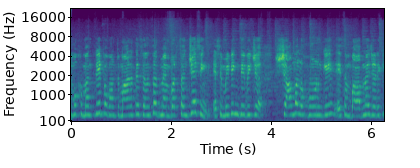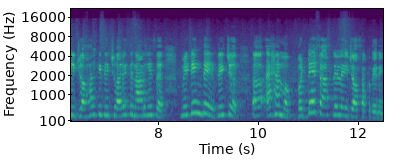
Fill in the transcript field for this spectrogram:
ਮੁੱਖ ਮੰਤਰੀ ਭਗਵੰਤ ਮਾਨ ਅਤੇ ਸੰਸਦ ਮੈਂਬਰ ਸੰਜੇ ਸਿੰਘ ਇਸ ਮੀਟਿੰਗ ਦੇ ਵਿੱਚ ਸ਼ਾਮਲ ਹੋਣਗੇ। ਇਹ ਸੰਭਾਵਨਾ ਜਿਹੜੀ ਕਿ ਜ਼ਾਹਰ ਕੀਤੀ ਜਾ ਰਹੀ ਤੇ ਨਾਲ ਹੀ ਇਸ ਮੀਟਿੰਗ ਦੇ ਵਿੱਚ ਅਹਿਮ ਵੱਡੇ ਫੈਸਲੇ ਲਏ ਜਾ ਸਕਦੇ ਨੇ।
